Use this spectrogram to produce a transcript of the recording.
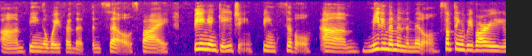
um, being away from the, themselves by being engaging, being civil, um, meeting them in the middle, something we've already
